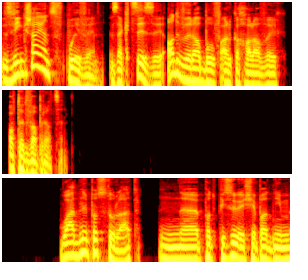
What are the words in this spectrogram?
zwiększając wpływy z akcyzy od wyrobów alkoholowych o te 2%. Ładny postulat. Mm, podpisuję się pod nim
